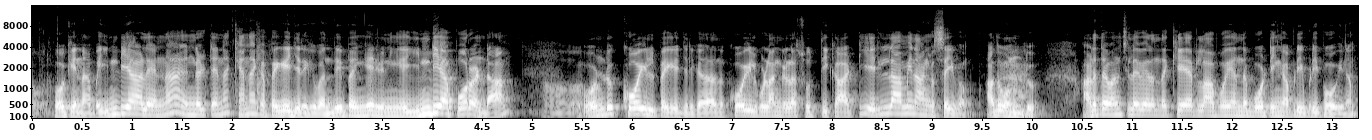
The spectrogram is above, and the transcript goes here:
போகணும். ஓகேண்ணா இப்போ இந்தியாவிலன்னா எங்கள்கிட்ட என்ன கணக்க பேக்கேஜ் இருக்குது வந்து இப்போ இங்கே நீங்கள் இந்தியா போகிறோண்டா ஓ. ஒன்று கோயில் பேக்கேஜ் இருக்குது அதாவது கோயில் குளங்கள்லாம் சுற்றி காட்டி எல்லாமே நாங்கள் செய்வோம். அது உண்டு. அடுத்து வந்து சில பேர் அந்த கேரளா போய் அந்த போட்டிங் அப்படி இப்படி போவினோம்.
